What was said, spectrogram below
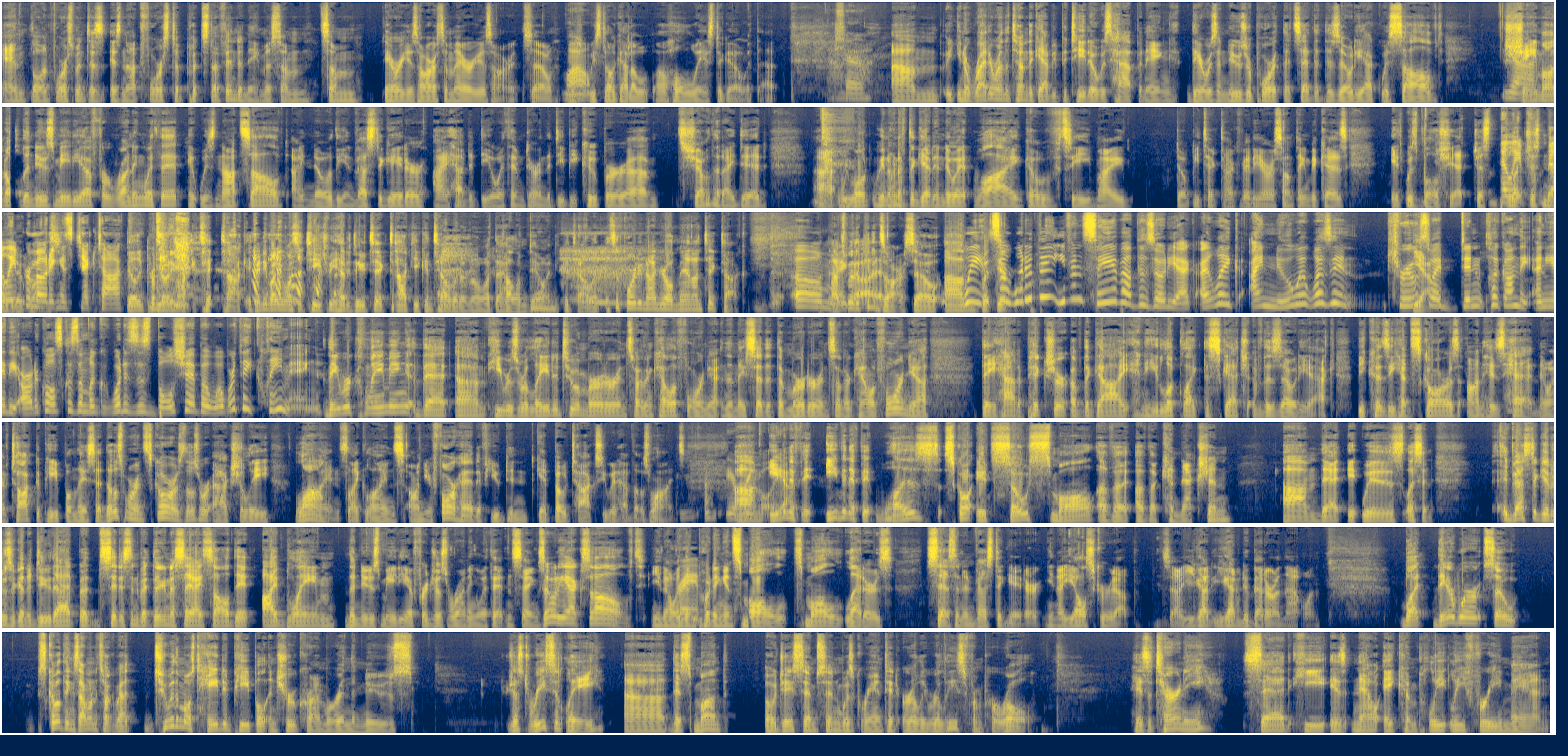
And law enforcement is, is not forced to put stuff into NamUs. Some some areas are, some areas aren't. So Wow. we still got a, a whole ways to go with that. Sure. Um, you know, right around the time that Gabby Petito was happening, there was a news report that said that the Zodiac was solved. Yeah. Shame on all the news media for running with it. It was not solved. I know the investigator. I had to deal with him during the DB Cooper uh, show that I did. Uh, we won't. We don't have to get into it. Why? Go see my dopey TikTok video or something because it was bullshit. Just Billy, let, just know Billy promoting his TikTok. Billy promoting my TikTok. If anybody wants to teach me how to do TikTok, you can tell that I don't know what the hell I'm doing. You can tell it. It's a 49 year old man on TikTok. Oh But my that's where god! the kids are. So, um, Wait, but so what did they even say about the Zodiac? I like I knew it wasn't true, Yeah. so I didn't click on the any of the articles because I'm like, what is this bullshit? But what were they claiming? they were claiming that um, he was related to a murder in Southern California, and then they said that the murder in Southern California. They had a picture of the guy, and he looked like the sketch of the Zodiac because he had scars on his head. Now, I've talked to people, and they said those weren't scars; those were actually lines, like lines on your forehead. If you didn't get Botox, you would have those lines. Uh, the Um, even yeah. if it even if it was scar, it's so small of a of a connection um, that it was. Listen, investigators are going to do that, but citizen they're going to say I solved it. I blame the news media for just running with it and saying Zodiac solved, you know, and then putting in small small letters says an investigator. You know, you all screwed up. So you got you got to do better on that one. But there were so a couple things I want to talk about. Two of the most hated people in true crime were in the news. Just recently, uh, this month, OJ Simpson was granted early release from parole. His attorney said he is now a completely free man.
